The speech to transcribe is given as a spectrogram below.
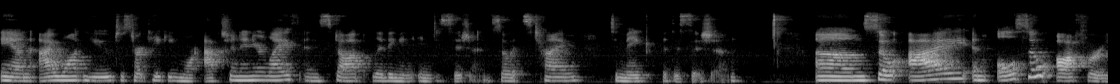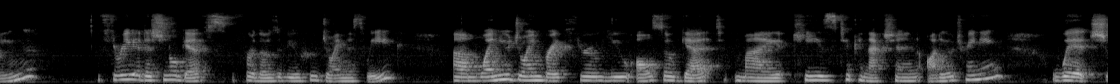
And I want you to start taking more action in your life and stop living in indecision. So it's time to make a decision. Um, so I am also offering three additional gifts for those of you who join this week. Um, when you join Breakthrough, you also get my Keys to Connection audio training, which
